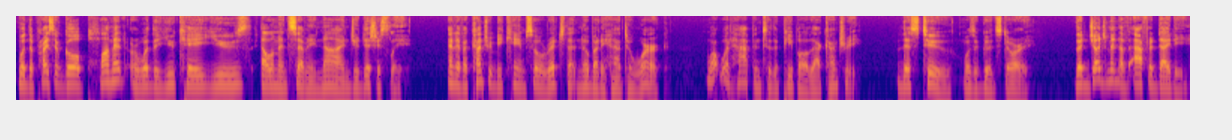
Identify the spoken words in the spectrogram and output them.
Would the price of gold plummet, or would the UK use element 79 judiciously? And if a country became so rich that nobody had to work, what would happen to the people of that country? This, too, was a good story. The Judgment of Aphrodite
